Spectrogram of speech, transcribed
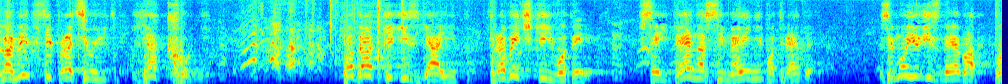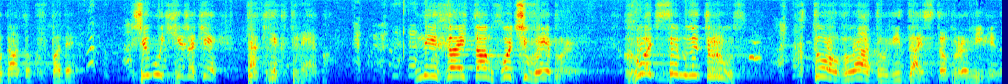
На них всі працюють, як коні. Податки із ягід, травички й води. Все йде на сімейні потреби. Зимою із неба податок впаде. Живуть хижаки так, як треба. Нехай там хоч вибори, хоч землетрус. Хто владу віддасть добровільно?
